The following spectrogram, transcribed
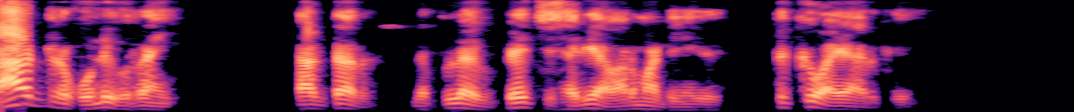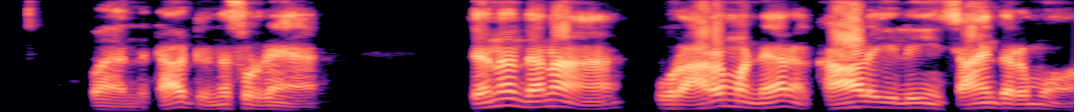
டாக்டரை கொண்டு விடுறாங்க. டாக்டர் இந்த பிள்ளை பேச்சு சரியா வரமாட்டேங்குது. திக்கு வாயா இருக்கு. இப்ப அந்த டாக்டர் என்ன சொல்றேன்? தினம் தினம் ஒரு அரை மணி நேரம் காலையிலையும் சாயந்தரமும்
